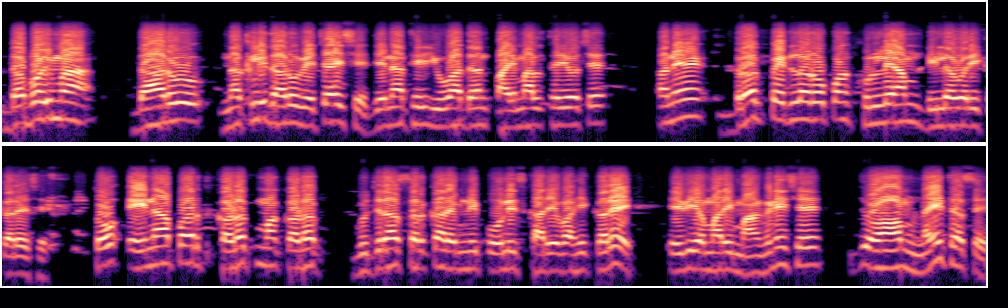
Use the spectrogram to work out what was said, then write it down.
ડભોઈમાં દારૂ, નકલી દારૂ વેચાય છે, જેનાથી યુવાધન પાયમાલ થયો છે અને ડ્રગ પેડલરો પણ ખુલ્લેઆમ ડિલિવરી કરે છે. તો એના પર કડકમાં કડક ગુજરાત સરકાર એમની પોલીસ કાર્યવાહી કરે એવી અમારી માંગણી છે. જો આમ નહીં થશે,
